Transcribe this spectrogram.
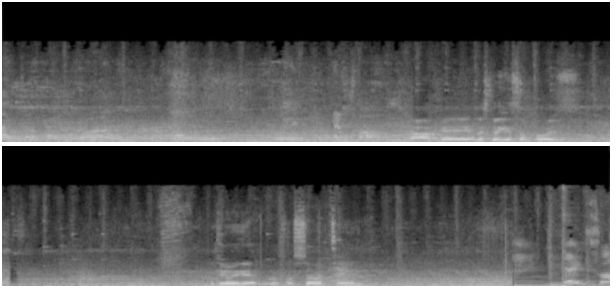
I got one, two, three, and four. Okay, let's go get some toys. What can we get for 17? Thanks for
